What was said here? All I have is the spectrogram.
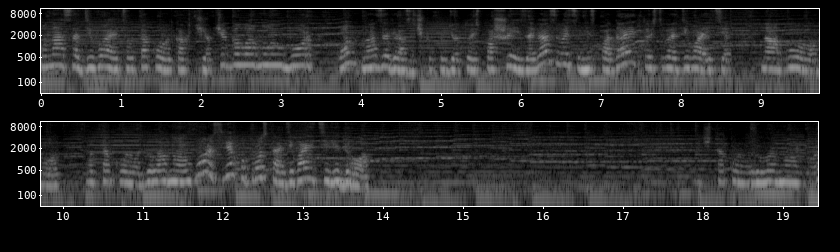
у нас одевается вот такой вот, как чепчик, головной убор. Он на завязочках идет, то есть по шее завязывается, не спадает. То есть вы одеваете на голову вот такой вот головной убор и сверху просто одеваете ведро. Значит, такой вот головной убор.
